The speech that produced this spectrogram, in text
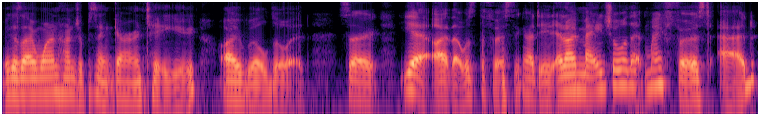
because I 100% guarantee you I will do it. So, yeah, I, that was the first thing I did. And I made sure that my first ad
